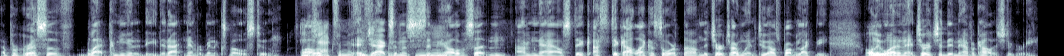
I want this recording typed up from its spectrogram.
a progressive black community that I'd never been exposed to. In all of- Jackson, in Mississippi. Jackson, Mississippi. Mhm. All of a sudden, I'm now stick. I stick out like a sore thumb. The church I went to, I was probably like the only one in that church that didn't have a college degree.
